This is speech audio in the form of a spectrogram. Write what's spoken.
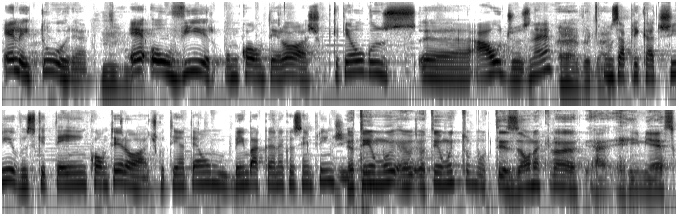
é leitura, uhum. é ouvir um conto erótico, porque tem alguns uh, áudios, né? É verdade. Uns aplicativos que tem conto erótico. Tem até um bem bacana que eu sempre indico. Eu tenho, eu, eu tenho muito tesão naquela RMS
